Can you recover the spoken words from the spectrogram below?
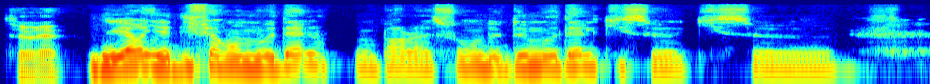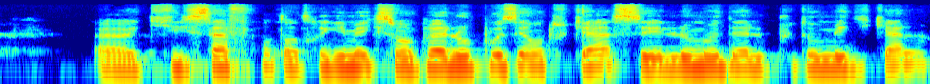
C'est vrai. D'ailleurs, il y a différents modèles. On parle souvent de deux modèles qui se, qui se, qui s'affrontent entre guillemets, qui sont un peu à l'opposé en tout cas. C'est le modèle plutôt médical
